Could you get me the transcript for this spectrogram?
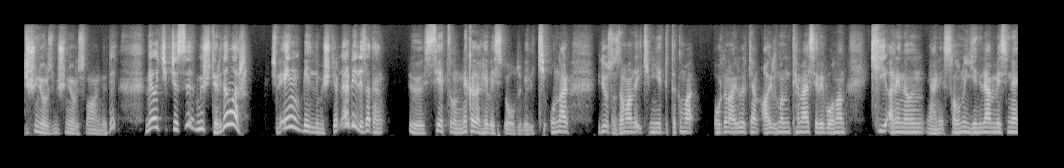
Düşünüyoruz, düşünüyoruz falan dedi. Ve açıkçası müşteri de var. Şimdi en belli müşteriler belli zaten e, Seattle'ın ne kadar hevesli olduğu belli ki onlar biliyorsun zamanda 2007 takıma oradan ayrılırken ayrılmanın temel sebebi olan Key Arena'nın yani salonun yenilenmesine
